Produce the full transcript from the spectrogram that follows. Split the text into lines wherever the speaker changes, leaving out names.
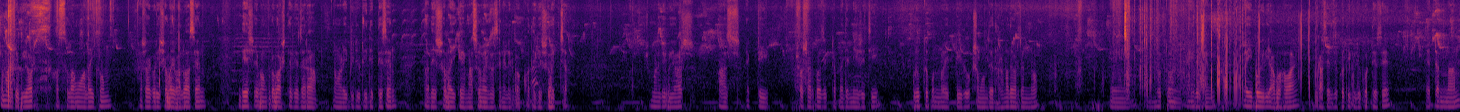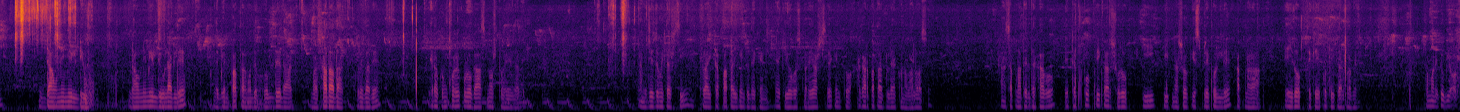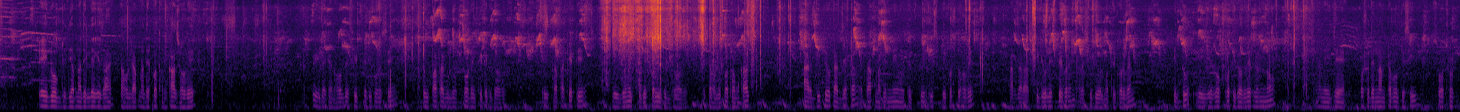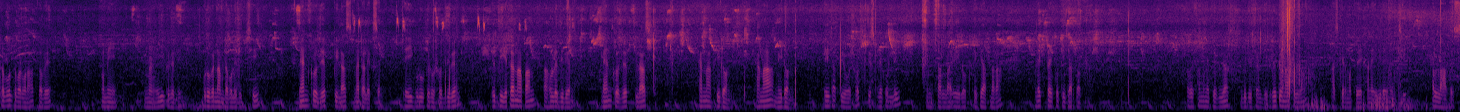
সম্মানিত ভিউয়ার্স, আসসালামু আলাইকুম। আশা করি সবাই ভালো আছেন। দেশ এবং প্রবাস থেকে যারা আমার এই ভিডিওটি দেখতেছেন, তাদের সবাইকে মাসুম এগ্রো চ্যানেলের পক্ষ থেকে শুভেচ্ছা। সম্মানিত ভিউয়ার্স, আজ একটি শশার প্রজেক্ট আপনাদের নিয়ে এসেছি। গুরুত্বপূর্ণ একটি রোগ সম্বন্ধে ধারণা দেওয়ার জন্য। নতুন এই দেখেন, এই বৈরী আবহাওয়ায় গাছের যে ক্ষতিগুলি করতেছে, এটার নাম ডাউনি মিলডিউ ডাউনি মিলডিউ লাগলে দেখবেন পাতার মধ্যে হলদে দাগ বা সাদা দাগ করে যাবে। এরকম করে পুরো গাছ নষ্ট হয়ে যাবে। আমি যে জমিতে আসছি, প্রায়টা পাতাই কিন্তু দেখেন একই অবস্থা হয়ে আসছে, কিন্তু আগার পাতাগুলো এখনও ভালো আছে। আজ আপনাদের দেখাবো এটা প্রতিকার স্বরূপ কী কীটনাশক স্প্রে করলে আপনারা এই রোগ থেকে প্রতিকার পাবেন। সম্মানিত বিয়র এই রোগ যদি আপনাদের লেগে যায়, তাহলে আপনাদের প্রথম কাজ হবে, এই দেখেন হলদে সিট পেটি করেছে, ওই পাতাগুলো পুরোটাই কেটে দিতে হবে। এই পাতা কেটে এই জমির থেকে সরিয়ে ফেলতে হবে। এটা হলো প্রথম কাজ। আর দ্বিতীয় কাজ যেটা, এটা আপনাদের নিয়মিত একটু স্প্রে করতে হবে। আর যারা শিডিউল স্প্রে করেন, তারা শিডিউল মতোই করবেন। কিন্তু এই যে রোগ প্রতিরোধের জন্য আমি যে ওষুধের নামটা বলতেছি ওষুধটা বলতে পারব না, তবে আমি ই করে দিই। গ্রুপের নামটা বলে দিচ্ছি। ম্যানক্রোজেব প্লাস মেটালেক্সেল এই গ্রুপের ওষুধ দিবেন। যদি এটা না পান, তাহলে দিবেন ম্যানক্রোজেব প্লাস হ্যানাফিডন হ্যানামিডন এই জাতীয় ওষুধ স্প্রে করলেই ইনশাল্লাহ এই রোগ থেকে আপনারা অনেকটাই প্রতিকার পাবেন। তবে সম্মানিত ভিউয়ার্স ভিডিওটা দীর্ঘিত না করলাম। আজকের মতো এখানে বিদায় নিচ্ছি। আল্লাহ হাফেজ।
